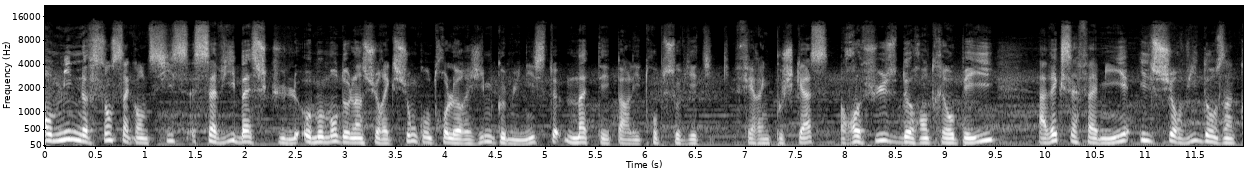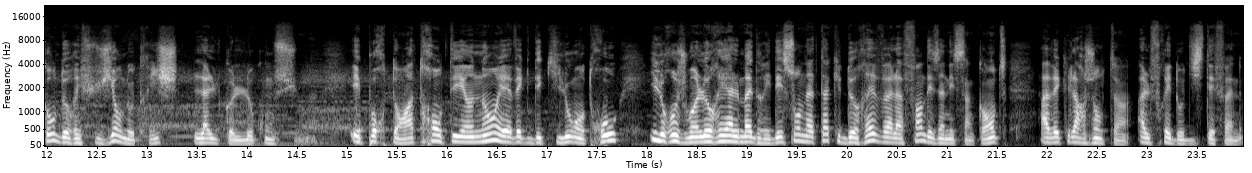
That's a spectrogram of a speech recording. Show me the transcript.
En 1956, sa vie bascule au moment de l'insurrection contre le régime communiste maté par les troupes soviétiques. Ferenc Puskás refuse de rentrer au pays. Avec sa famille, il survit dans un camp de réfugiés en Autriche. L'alcool le consume. Et pourtant, à 31 ans et avec des kilos en trop, il rejoint le Real Madrid et son attaque de rêve à la fin des années 50 avec l'Argentin Alfredo Di Stefano.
